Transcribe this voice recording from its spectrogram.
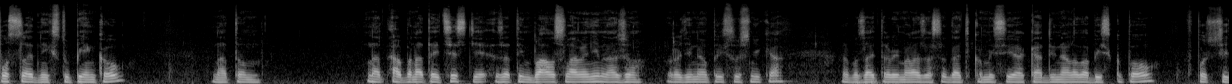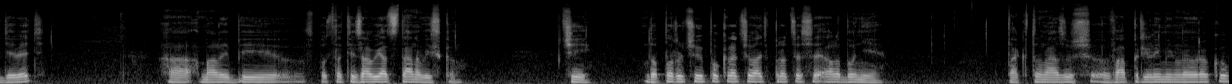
posledných stupienkov na tom, na, alebo na tej ceste za tým blahoslavením nášho rodinného príslušníka lebo zajtra by mala zasadať komisia kardinálov a biskupov v počte 9 a mali by v podstate zaujať stanovisko. Či doporučujú pokračovať v procese alebo nie. Takto nás už v apríli minulého roku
